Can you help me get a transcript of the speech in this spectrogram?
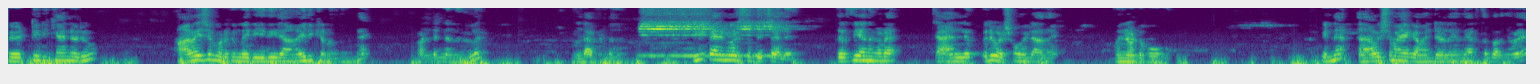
കേട്ടിരിക്കാനൊരു ആവേശം കൊടുക്കുന്ന രീതിയിലായിരിക്കണം നിങ്ങളുടെ കണ്ടന്റ് നിങ്ങൾ ഉണ്ടാക്കേണ്ടത്. ഈ കാര്യങ്ങൾ ശ്രദ്ധിച്ചാൽ തീർച്ചയായും നിങ്ങളുടെ ചാനൽ ഒരു വിഷമമില്ലാതെ മുന്നോട്ട് പോകും. പിന്നെ അനാവശ്യമായ കമന്റുകൾ ഞാൻ നേരത്തെ പറഞ്ഞ പോലെ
